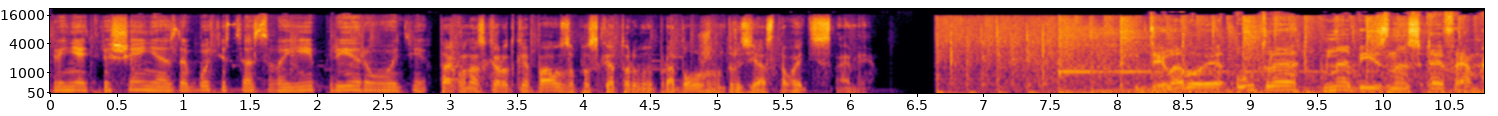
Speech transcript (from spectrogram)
принять решение заботиться о своей природе. Так, у нас короткая пауза, после которой мы продолжим. Друзья, оставайтесь с нами. Деловое утро на бизнес FM.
